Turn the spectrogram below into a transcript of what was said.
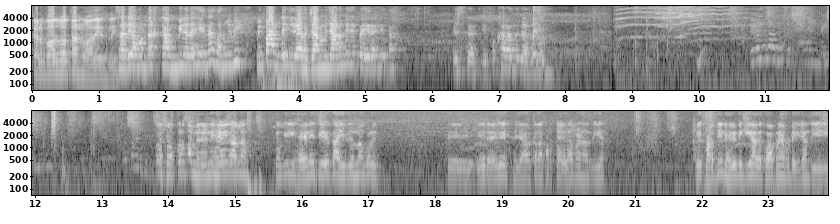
ਚਲੋ ਬਹੁਤ ਬਹੁਤ ਧੰਨਵਾਦ ਇਸ ਲਈ। ਸਾਡੇ ਆਉਣ ਤੱਕ ਕੰਮ ਵੀ ਨਾ ਰਹੇ ਨਾ ਸਾਨੂੰ ਇਹ ਵੀ ਵੀ ਭਾਂਡੇ ਜਿਹੜੇ ਜੰਮ ਜਾਣਗੇ ਜੇ ਪਏ ਰਹੇ ਤਾਂ। ਇਸ ਕਰਕੇ ਪੱਖਾ ਬੰਦ ਕਰ ਦੋ ਉਹ ਸ਼ੋਕਰ ਤਾਂ ਮਿਲੇ ਨਹੀਂ ਹੈ ਗੱਲ ਕਿਉਂਕਿ ਹੈ ਨਹੀਂ ਸੀ ਇਹ ਸਾਈਜ਼ ਉਹਨਾਂ ਕੋਲੇ। ਤੇ ਇਹ ਰਹਿ ਗਏ 1000 ਕ ਦਾ ਖਰਚਾ ਇਹਦਾ ਪੈਣਾ ਸੀਗਾ। ਇਹ ਖੜਦੀ ਨਹੀਂ ਹੈਗੀ ਡਿੱਗੀ ਆ ਦੇਖੋ ਆਪਣੇ ਆਪ ਡਿੱਗ ਜਾਂਦੀ ਹੈ ਜੀ।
